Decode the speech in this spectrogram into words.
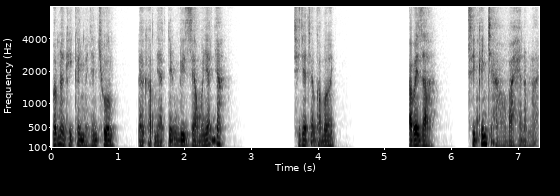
bấm đăng ký kênh và nhấn chuông để cập nhật những video mới nhất nhé. Xin trân trọng cảm ơn. Và bây giờ, xin kính chào và hẹn gặp lại.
